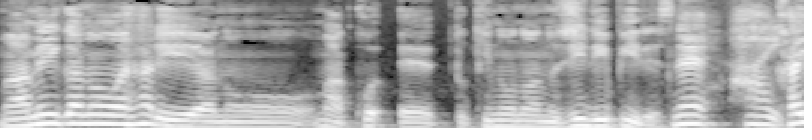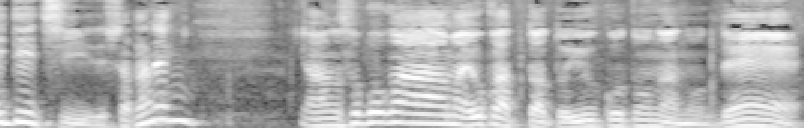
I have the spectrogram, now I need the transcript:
まあ、アメリカのやはり、あの、まあ、えっと、昨日のあの GDP ですね。はい。改定値でしたかね。あの、そこが、まあ、良かったということなので、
